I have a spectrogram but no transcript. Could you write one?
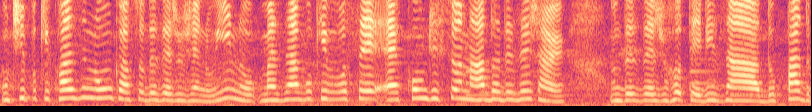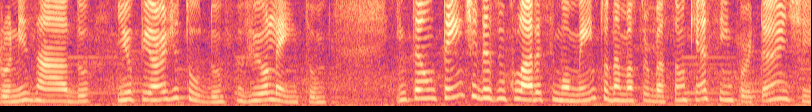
Um tipo que quase nunca é o seu desejo genuíno, mas é algo que você é condicionado a desejar. Um desejo roteirizado, padronizado e o pior de tudo, violento. Então, tente desvincular esse momento da masturbação, que é sim importante,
